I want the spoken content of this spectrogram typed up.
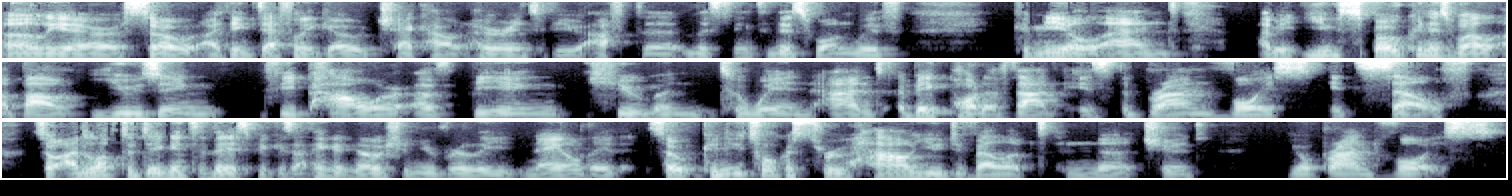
earlier. So I think definitely go check out her interview after listening to this one with Camille. And I mean, you've spoken as well about using the power of being human to win. And a big part of that is the brand voice itself. So I'd love to dig into this because I think at Notion you've really nailed it. So can you talk us through how you developed and nurtured your brand voice?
